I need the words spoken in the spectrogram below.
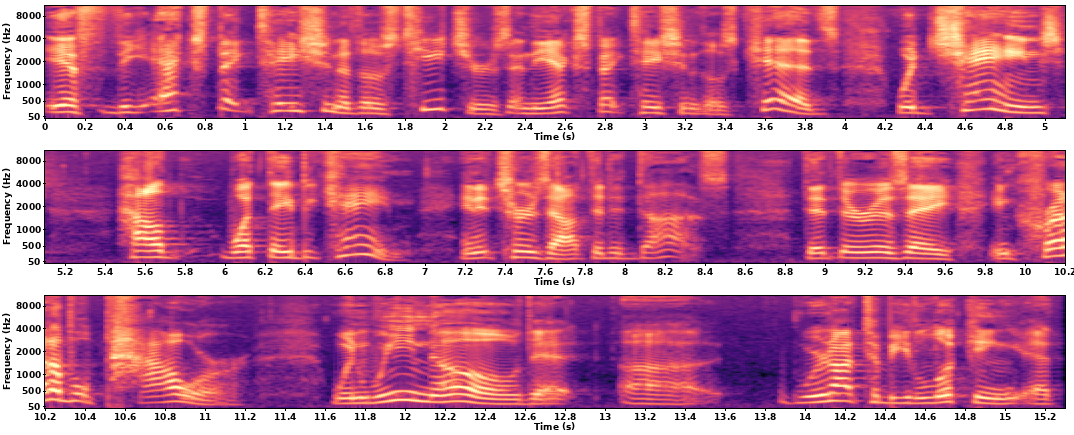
if the expectation of those teachers and the expectation of those kids would change how, what they became. And it turns out that it does. That there is a incredible power when we know that uh, we're not to be looking at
